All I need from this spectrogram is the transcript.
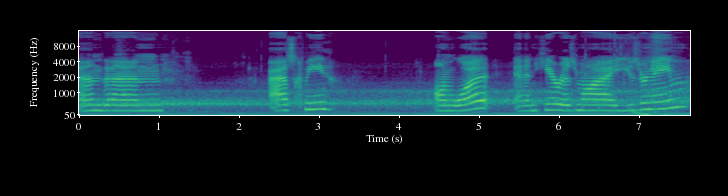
and then ask me on what, and here is my username.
